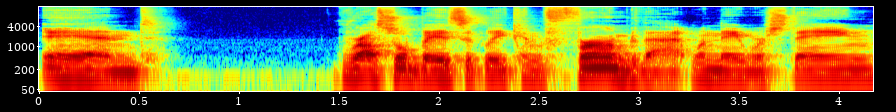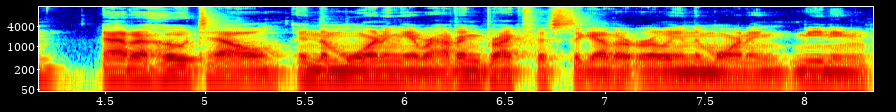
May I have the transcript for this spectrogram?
And Russell basically confirmed that when they were staying at a hotel in the morning, they were having breakfast together early in the morning, meaning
